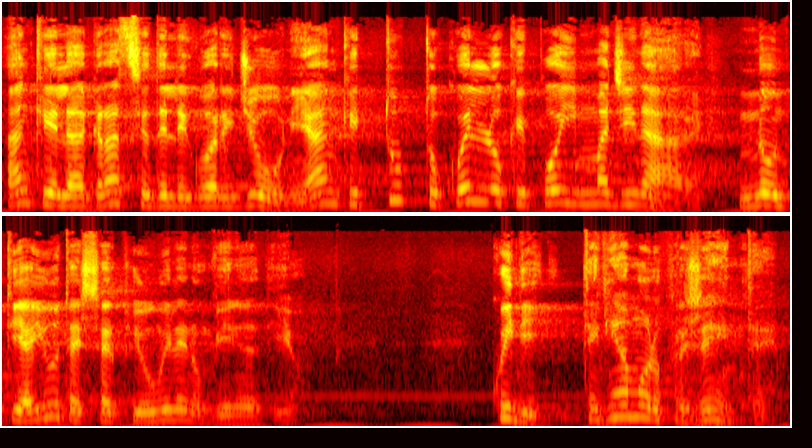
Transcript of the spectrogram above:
anche la grazia delle guarigioni, anche tutto quello che puoi immaginare, non ti aiuta a essere più umile, non viene da Dio. Quindi teniamolo presente.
